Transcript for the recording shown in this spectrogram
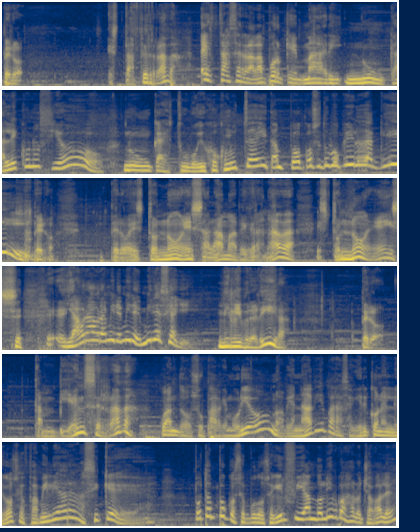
pero está cerrada. Está cerrada porque Mari nunca le conoció. Nunca estuvo hijos con usted y tampoco se tuvo que ir de aquí. Pero, pero esto no es Alama de Granada. Esto no es eh, Y ahora, ahora, mire, mire, mírese allí. mi librería. Pero también cerrada. Cuando su padre murió, no había nadie para seguir con el negocio familiar, así que... Pues tampoco se pudo seguir fiando libros a los chavales.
